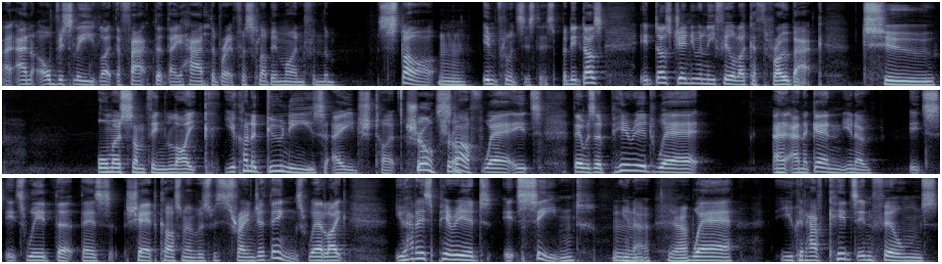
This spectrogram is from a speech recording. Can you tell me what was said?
and obviously, like the fact that they had the Breakfast Club in mind from the start Mm-hmm. influences this. But it does, it does genuinely feel like a throwback to almost something like your kind of Goonies age type Sure, sure. stuff where it's there was a period where and, and again you know it's it's weird that there's shared cast members with stranger things where like you had this period it seemed you know Mm-hmm. yeah. where you could have kids in films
